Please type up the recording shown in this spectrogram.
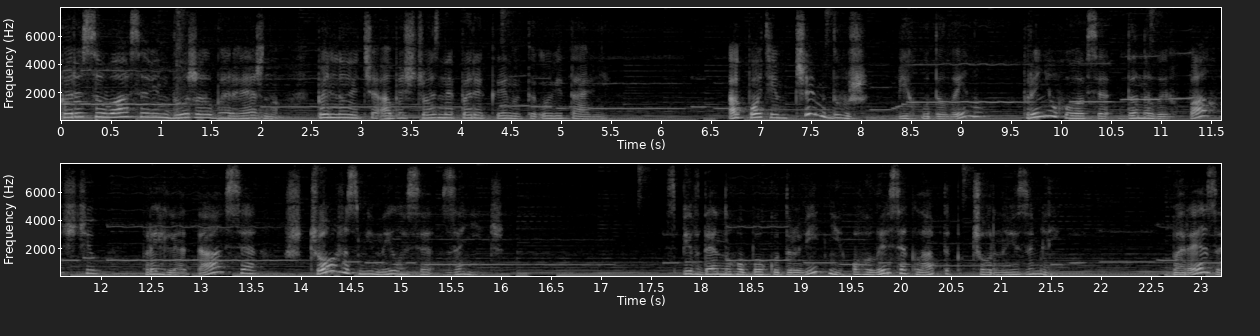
Пересувався він дуже обережно пильнуючи, аби щось не перекинути у вітальні. А потім чим душ біг у долину, принюхувався до нових пахощів, приглядався, що ж змінилося за ніч. Південного боку дровітні оголився клаптик чорної землі. Берези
